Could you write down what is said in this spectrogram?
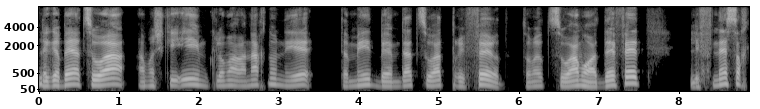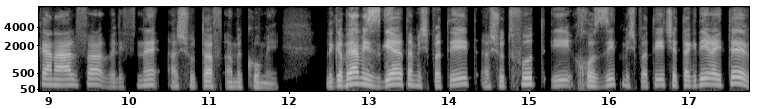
לגבי התשואה, המשקיעים, כלומר, אנחנו נהיה תמיד בעמדת תשואת preferred, זאת אומרת, תשואה מועדפת לפני שחקן האלפא ולפני השותף המקומי. לגבי המסגרת המשפטית, השותפות היא חוזית משפטית שתגדיר היטב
